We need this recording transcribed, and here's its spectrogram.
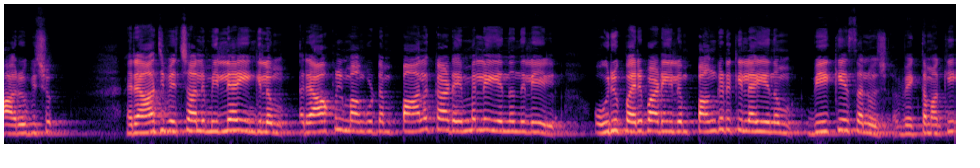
ആരോപിച്ചു. രാജിവെച്ചാലും ഇല്ല എങ്കിലും രാഹുൽ മാങ്കൂട്ടം പാലക്കാട് എം. എന്ന നിലയിൽ ഒരു പരിപാടിയിലും പങ്കെടുക്കില്ല എന്നും വി. കെ. സനോജ് വ്യക്തമാക്കി.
